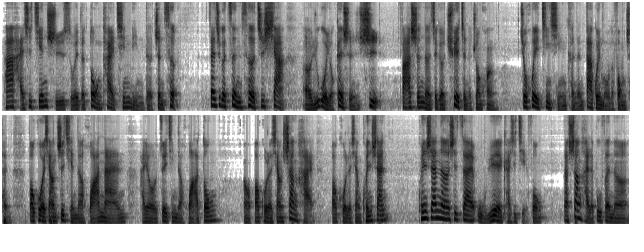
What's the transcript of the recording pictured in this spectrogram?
他还是坚持所谓的动态清零的政策。在这个政策之下，呃，如果有更省事发生的这个确诊的状况，就会进行可能大规模的封城，包括像之前的华南，还有最近的华东，哦，包括了像上海，包括了像昆山。昆山呢是在五月开始解封，那上海的部分呢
